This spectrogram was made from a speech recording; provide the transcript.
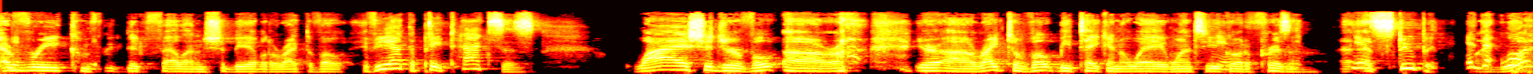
Every convicted felon should be able to right to vote. If you have to pay taxes, why should your vote, uh, your uh, right to vote, be taken away once you yes. go to prison? That's yes. stupid. That, well,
